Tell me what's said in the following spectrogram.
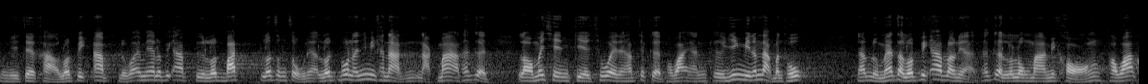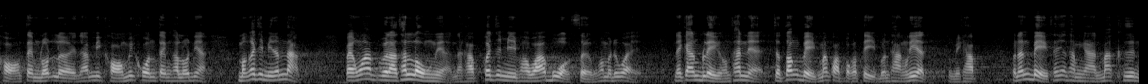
บางทีเจอข่าวรถปิกอัพหรือว่าไม่ใช่รถปิกอัพคือรถบัสรถสูงๆเนี่ยรถพวกนั้นยิ่งมีขนาดหนักมาก ถ้าเกิดเราไม่เชนเกียร์ช่วยนะครับจะเกิดภาวะอย่างนั้นคือยิ่งมีน้ำหนักบรรทุกนะครับหรือแม้แต่รถปิกอัพเราเนี่ยถ้าเกิดเราลงมามีของภาวะของเต็มรถเลยนะมีของมีคนเต็มคันรถเนี่ยมันก็จะมีน้ำหนัก แปลว่าเวลาท่านลงเนี่ยนะครับก็จะมีภาวะบวกเสริมเข้ามาด้วย ในการเบรกของท่านเนี่ยจะต้องเบรกมากกว่าปกติบนทางเลียดถูกไหมครับเพราะนั้นเบรกท่านจะทำงานมากขึ้น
